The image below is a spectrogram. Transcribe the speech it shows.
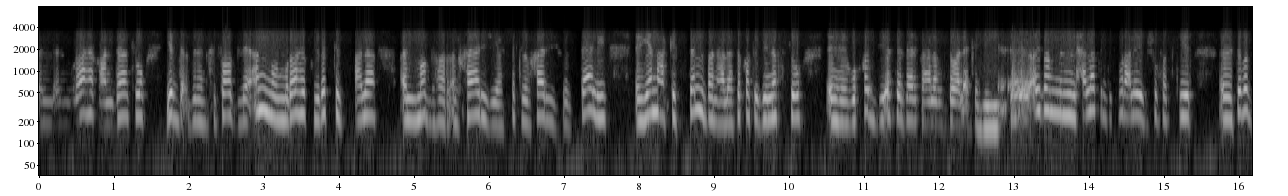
المراهق عن ذاته يبدأ بالانخفاض لأنه المراهق يركز على المظهر الخارجي الشكل الخارجي فبالتالي ينعكس سلبا على ثقته بنفسه آه، وقد يؤثر ذلك على مستوى الأكاديمي آه، أيضا من الحالات اللي بتمر علي بشوفها كثير آه، سبب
